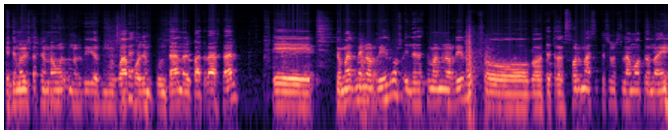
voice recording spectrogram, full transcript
que te hemos visto haciendo unos vídeos muy guapos, empuntando el para atrás, tal, eh, ¿tomas menos riesgos? ¿Intentas tomar menos riesgos? ¿O cuando te transformas y te subes en la moto no, hay,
